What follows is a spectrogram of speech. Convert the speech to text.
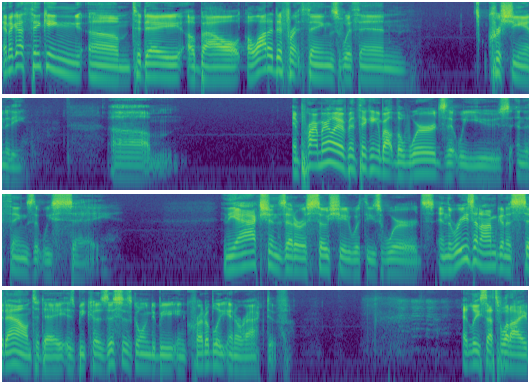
and I got thinking um, today about a lot of different things within Christianity. Um, and primarily, I've been thinking about the words that we use and the things that we say and the actions that are associated with these words. And the reason I'm going to sit down today is because this is going to be incredibly interactive. At least that's what I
